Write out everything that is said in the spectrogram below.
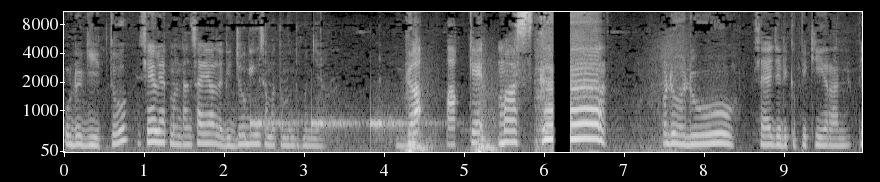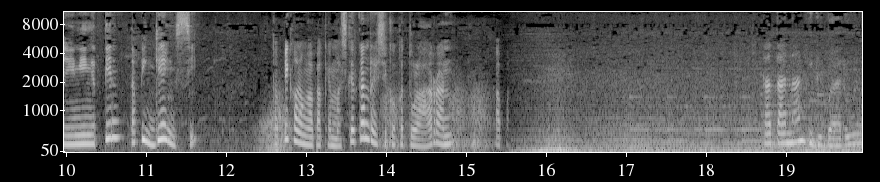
Udah gitu, saya lihat mantan saya lagi jogging sama temen-temennya. Gak pakai masker. Aduh, aduh, saya jadi kepikiran. Pengen ngingetin, tapi gengsi. Tapi kalau nggak pakai masker kan resiko ketularan. Apa? Tatanan hidup baru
